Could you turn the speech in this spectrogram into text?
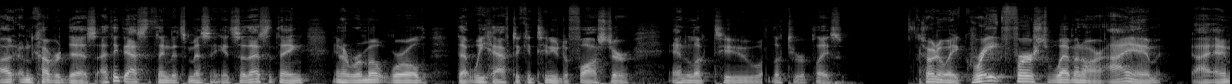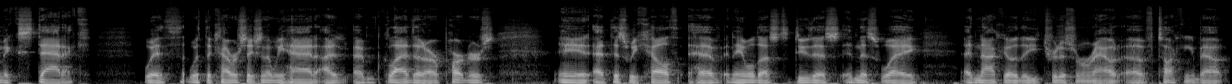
uh, uncovered this. I think that's the thing that's missing. And so that's the thing in a remote world that we have to continue to foster and look to look to replace. So anyway, great first webinar. I am I am ecstatic with with the conversation that we had. I, am glad that our partners eh, at This Week Health have enabled us to do this in this way and not go the traditional route of talking about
